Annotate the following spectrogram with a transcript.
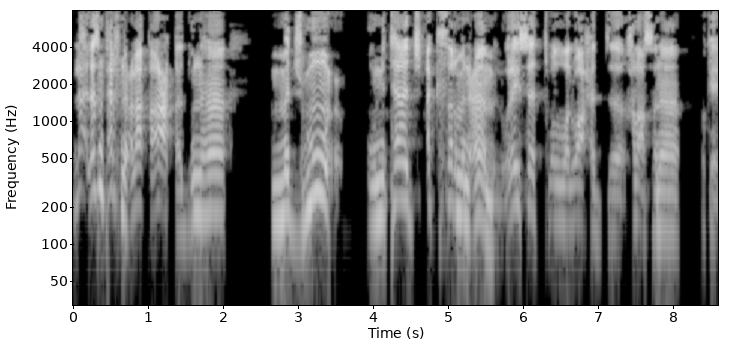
لا لازم تعرف إن العلاقة أعقد وإنها مجموع ونتاج أكثر من عامل وليست والله الواحد خلاص أنا okay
